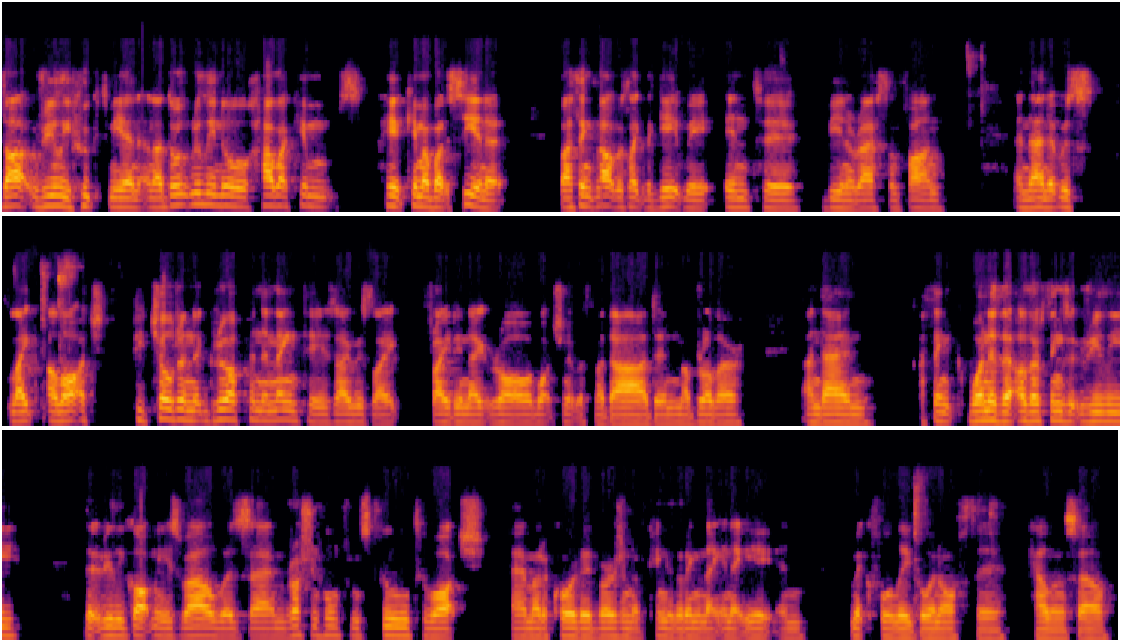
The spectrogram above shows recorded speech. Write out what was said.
that really hooked me in, and I don't really know how I came came about seeing it, but I think that was like the gateway into being a wrestling fan. And then it was like a lot of ch- children that grew up in the '90s. I was like Friday Night Raw, watching it with my dad and my brother, and then I think one of the other things that really that really got me as well was um, rushing home from school to watch um, a recorded version of King of the Ring 1998 and Mick Foley going off the Hell in a Cell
